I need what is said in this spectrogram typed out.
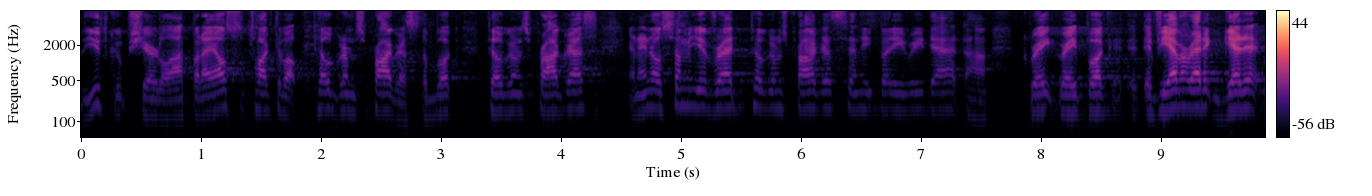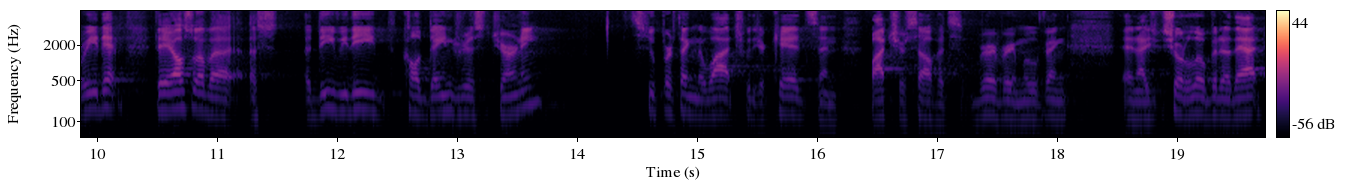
the youth group shared a lot, but I also talked about Pilgrim's Progress, the book Pilgrim's Progress. And I know some of you have read Pilgrim's Progress. Anybody read that? Uh, great, great book. If you haven't read it, get it, read it. They also have a, a, a DVD called Dangerous Journey. Super thing to watch with your kids and watch yourself. It's very, very moving. And I showed a little bit of that.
